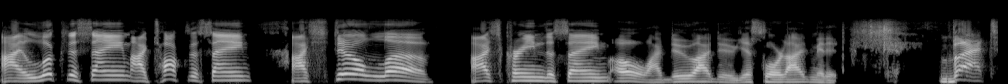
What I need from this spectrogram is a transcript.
I look the same, I talk the same. I still love ice cream the same. Oh, I do, I do. Yes, Lord, I admit it. But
